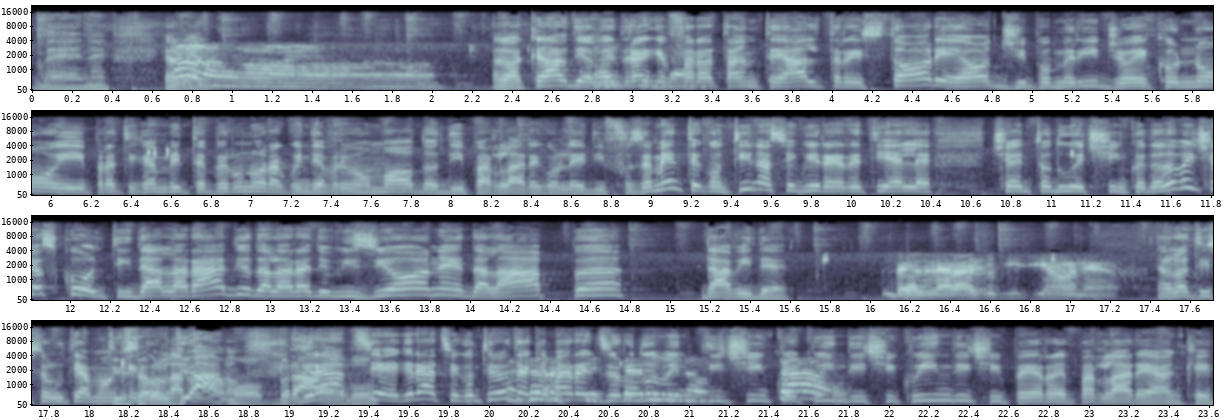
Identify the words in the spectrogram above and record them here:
Bene. Allora, Ah, allora, Claudia vedrai che farà tante altre storie. Oggi pomeriggio è con noi praticamente per un'ora, quindi avremo modo di parlare con lei diffusamente. Continua a seguire RTL 1025. Da dove ci ascolti? Dalla radio, dalla radiovisione, dall'app? Davide. Dalla radiovisione. Allora ti salutiamo Ti anche con la salutiamo, mano. bravo. Grazie, grazie. Continuate a chiamare il Che 02 carino. 25 Ciao. 15 15 per parlare anche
